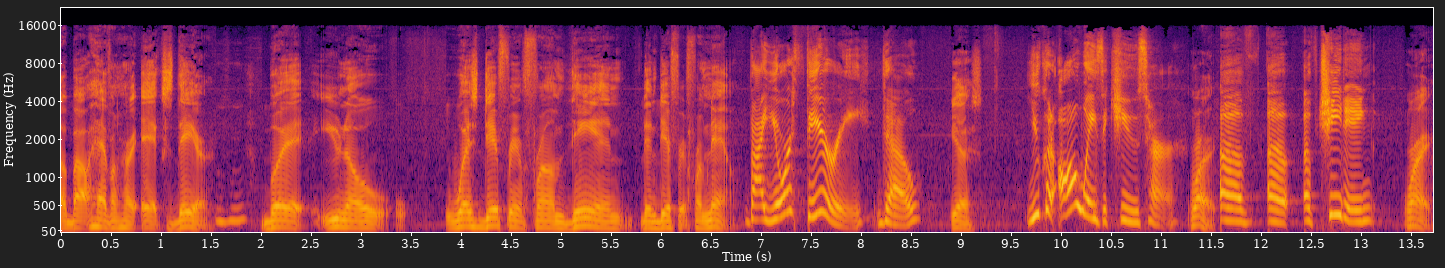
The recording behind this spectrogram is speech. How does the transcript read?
about having her ex there. Mm-hmm. But, you know, what's different from then than different from now? By your theory, though, Yes. You could always accuse her Right. of uh, of cheating Right.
